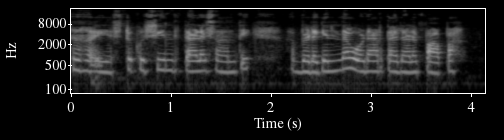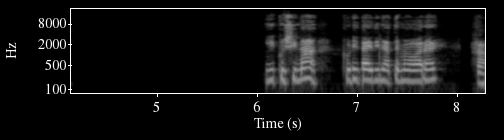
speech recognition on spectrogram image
ಎಷ್ಟು ಖುಷಿಯಿಂದ ಇದ್ದಾಳೆ ಶಾಂತಿ. ಬೆಳಗಿಂದ ಓಡಾಡ್ತಾ ಇದ್ದಾಳೆ ಪಾಪ. ಈ ಖುಷಿನಾ ಕುಡಿತಾ ಇದ್ದೀನಿ ಅತ್ತೆ ಮಾವರೇ. ಹಾ,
